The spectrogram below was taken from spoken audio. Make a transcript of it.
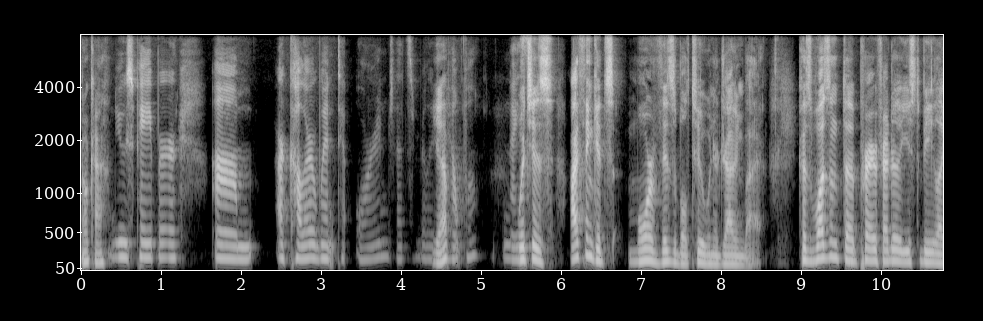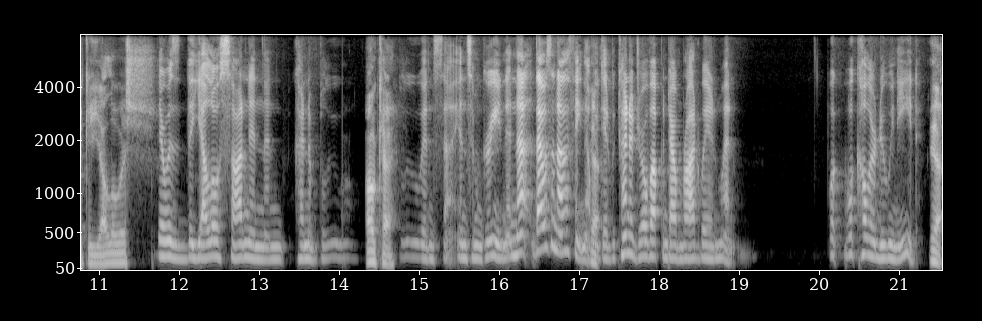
Okay. newspaper. Um, our color went to orange. That's really Yep. helpful. Nice. Which is, I think it's more visible too when you're driving by it. Because wasn't the Prairie Federal used to be like a yellowish? there was the yellow sun and then kind of blue, Okay. blue and some, and some green. And that that was another thing that Yeah. we did. We kind of drove up and down Broadway and went, what what color do we need? Yeah.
